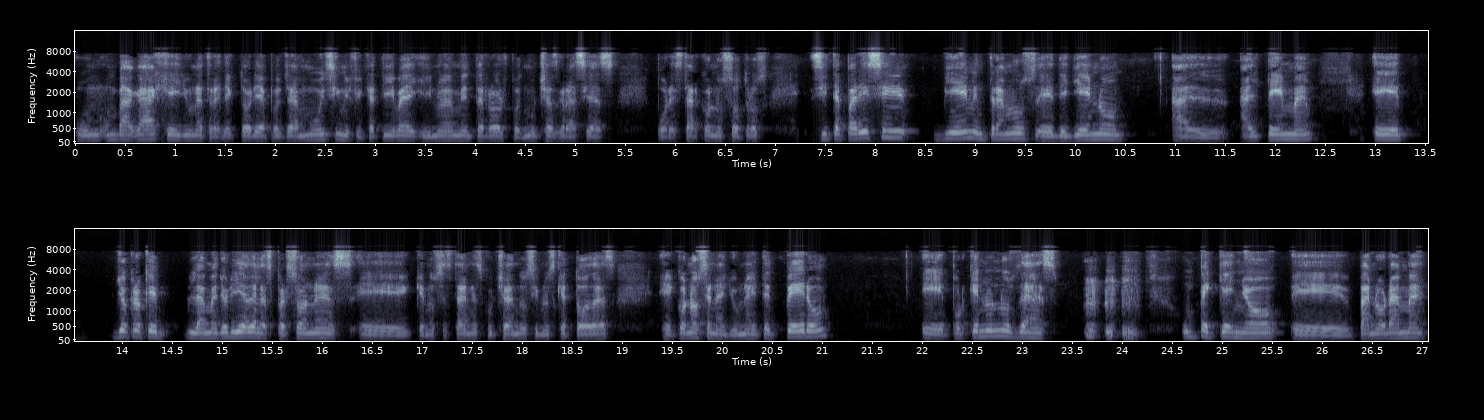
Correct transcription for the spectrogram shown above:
un, bagaje y una trayectoria, pues ya muy significativa. Y nuevamente, Rolf, pues muchas gracias por estar con nosotros. Si te parece bien, entramos de lleno al, tema. Eh, yo creo que la mayoría de las personas eh, que nos están escuchando, si no es que todas, eh, conocen a United, pero ¿por qué no nos das un pequeño panorama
